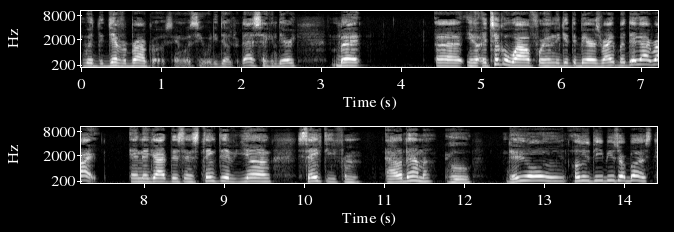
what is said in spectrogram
with the Denver Broncos, and we'll see what he does with that secondary. But uh, you know, it took a while for him to get the Bears right, but they got right and they got this instinctive young safety from Alabama who they all other DBs are bust,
